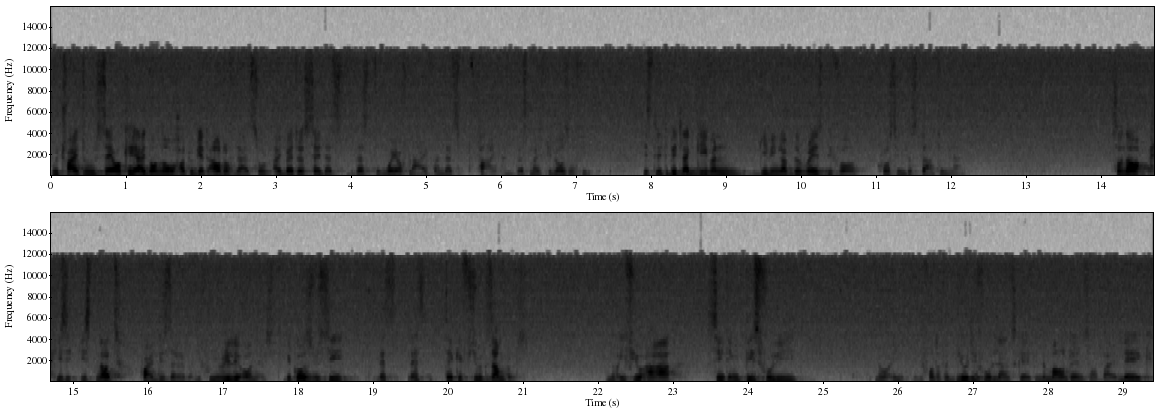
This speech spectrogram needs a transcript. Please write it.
we try to say, okay, I don't know how to get out of that, so I better say that's, that's the way of life and that's fine, that's my philosophy. It's a little bit like given, giving up the race before crossing the starting line. So now, it's not quite desirable if we're really honest, because you see, let's, let's take a few examples. You know, if you are sitting peacefully you know, in, in front of a beautiful landscape in the mountains or by a lake,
